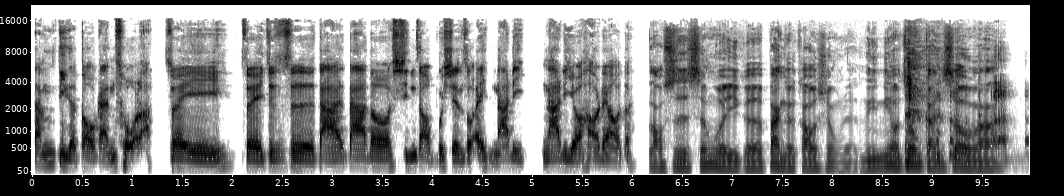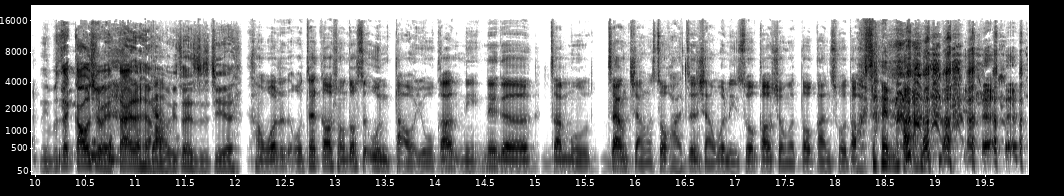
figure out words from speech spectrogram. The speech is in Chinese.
当地的豆干厝啦，所以所以就是大家大家都心照不宣说，哎，哪里哪里有好料的。老师，身为一个半个高雄人。你你有这种感受吗？你不在高雄也待了很好一段时间。看我我在高雄都是问导游。我刚你那个詹姆这样讲的时候，我还正想问你说高雄的豆干错到底在哪里？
